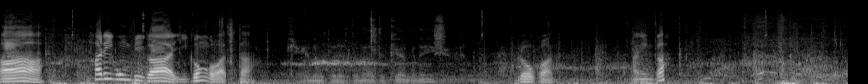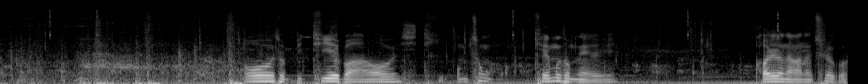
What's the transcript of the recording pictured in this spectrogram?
아, 파리공비가 이건 거 같다. 로건. 아닌가? 오, 저밑 뒤에 봐. 어이씨, 뒤 엄청 개 무섭네 여기. 거리로 나가는 출구.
